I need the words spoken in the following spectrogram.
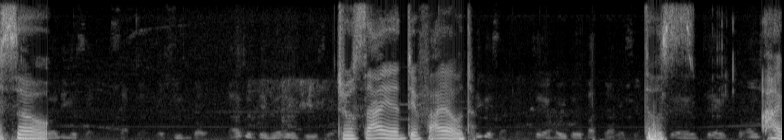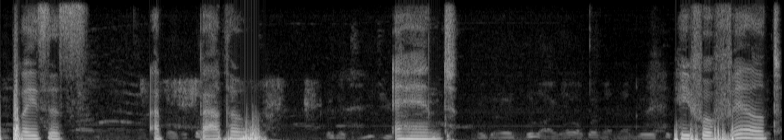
So Josiah defiled those high places at Bethel and he fulfilled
